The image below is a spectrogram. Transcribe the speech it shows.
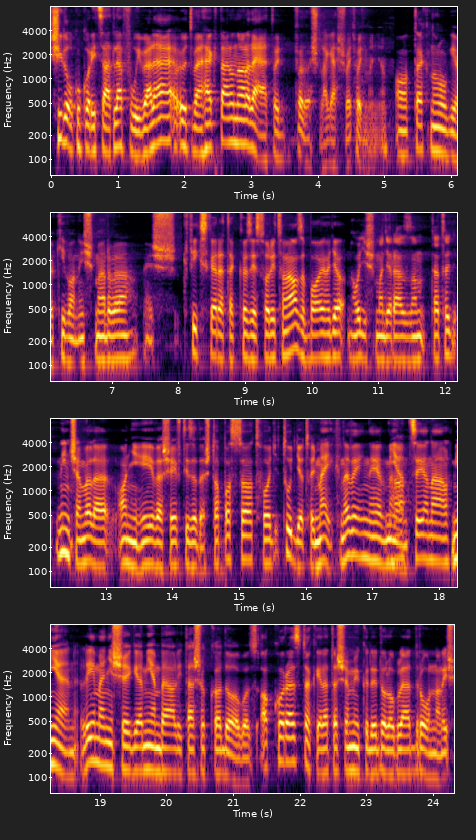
siló kukoricát lefúj vele 50 hektáron, arra lehet, hogy fölösleges, vagy hogy mondjam. A technológia ki van ismerve, és fix keretek közé szorítva, mert az a baj, hogy a, hogy is magyarázzam, tehát, hogy nincsen vele annyi éves, évtizedes tapasztalat, hogy tudjad, hogy melyik növénynél, milyen Aha. célnál, milyen lémennyiséggel, milyen beállításokkal dolgoz. Akkor ez tökéletesen működő dolog lehet drónnal is.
